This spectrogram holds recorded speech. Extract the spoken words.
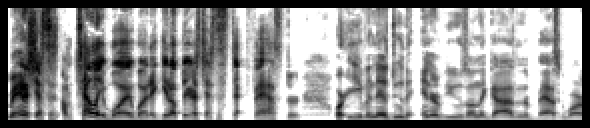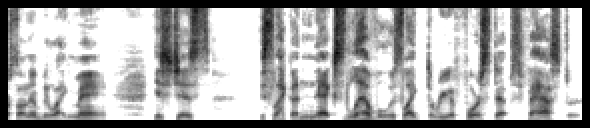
man, it's just, i am telling you, boy, boy, they get up there, it's just a step faster. Or even they'll do the interviews on the guys in the basketball or something. They'll be like, man, it's just, it's like a next level. It's like three or four steps faster,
